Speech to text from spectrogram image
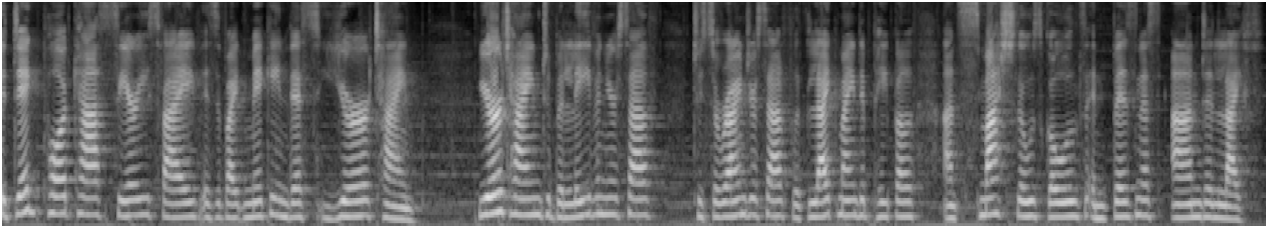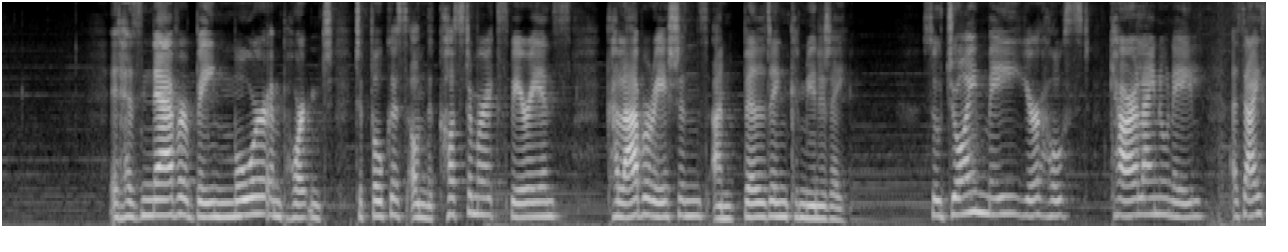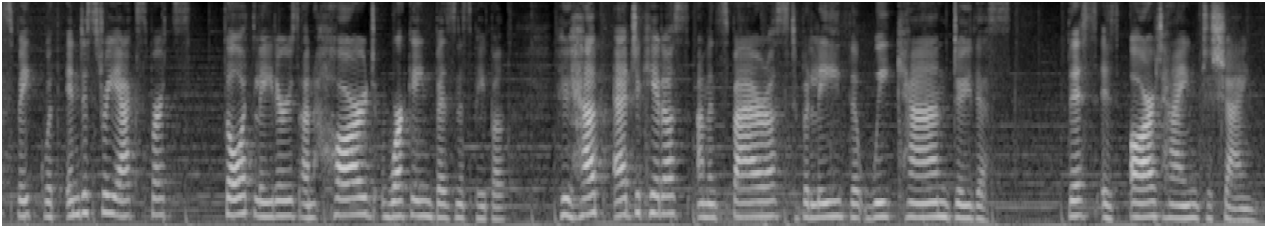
The Digg Podcast Series 5 is about making this your time. Your time to believe in yourself, to surround yourself with like minded people, and smash those goals in business and in life. It has never been more important to focus on the customer experience, collaborations, and building community. So join me, your host, Caroline O'Neill, as I speak with industry experts, thought leaders, and hard working business people who help educate us and inspire us to believe that we can do this. This is our time to shine.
